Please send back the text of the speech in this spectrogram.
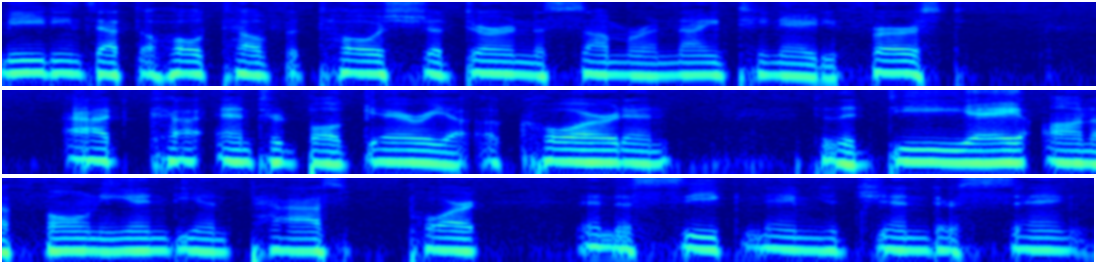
meetings at the Hotel Vitosha during the summer of 1981. Adka entered Bulgaria according to the DEA on a phony Indian passport in the Sikh named Yajinder Singh.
